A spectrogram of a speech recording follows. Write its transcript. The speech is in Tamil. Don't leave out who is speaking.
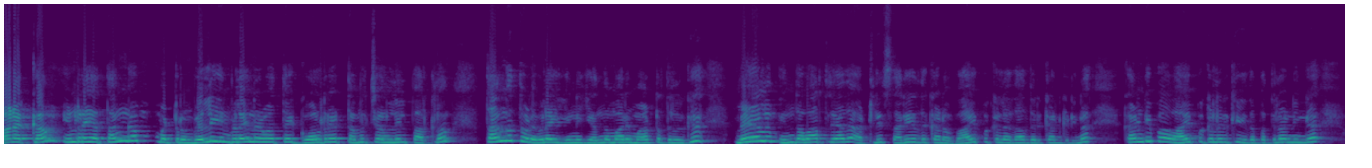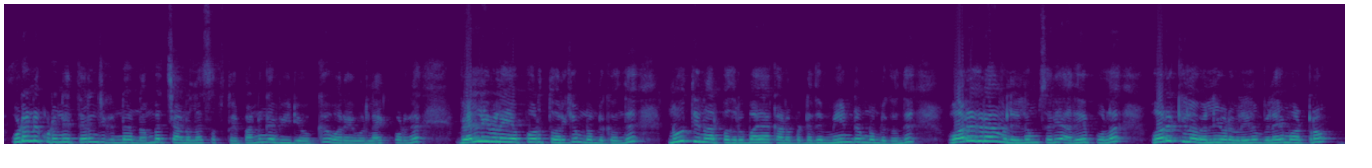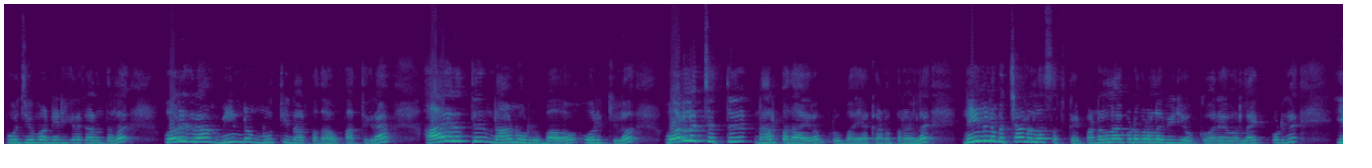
Speaker 1: வணக்கம். இன்றைய தங்கம் மற்றும் வெள்ளியின் விலை நிறுவனத்தை கோல்ட் ரேட் தமிழ் சேனலில் பார்க்கலாம். தங்கத்தோட விலை இன்னைக்கு எந்த மாதிரி மாற்றத்தில் இருக்கு? மேலும் இந்த வாரத்திலேயாவது அட்லீஸ்ட் அறியறதுக்கான வாய்ப்புகள் ஏதாவது இருக்கான்னு கேட்டிங்கன்னா கண்டிப்பாக வாய்ப்புகள் இருக்குது இதை பற்றிலாம் நீங்கள் உடனுக்குடனே தெரிஞ்சுக்கணும்னா நம்ம சேனலை சப்ஸ்கிரைப் பண்ணுங்கள் வீடியோவுக்கு ஒரே ஒரு லைக் போடுங்க. வெள்ளி விலையை பொறுத்த வரைக்கும் நம்மளுக்கு வந்து நூற்றி நாற்பது ரூபாயாக காணப்பட்டது. மீண்டும் நம்மளுக்கு வந்து ஒரு கிராம் விலையிலும் சரி அதே போல் ஒரு கிலோ வெள்ளியோட விலையிலும் விலை மாற்றம் பூஜ்ஜியமாக நீடிக்கிற காரணத்தால் ஒரு கிராம் மீண்டும் நூற்றி நாற்பதாகவும் பத்து கிராம் ஆயிரத்து நானூறு ரூபாவும் ஒரு கிலோ ஒரு லட்சத்து நாற்பதாயிரம் ரூபாயாக காணப்படுறதில்ல நீங்கள் நம்ம சேனலை சப்ஸ்கிரைப் பண்ணலாம் கூட பரவாயில்ல வீடியோவுக்கு ஒரே ஒரு லைக் போடுங்க.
